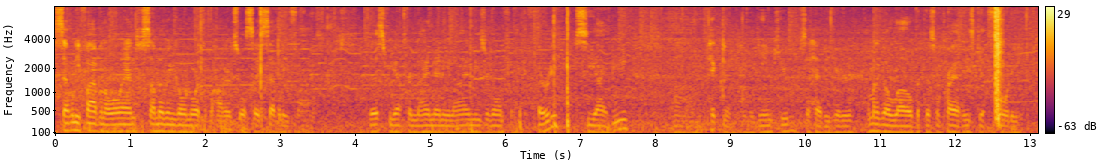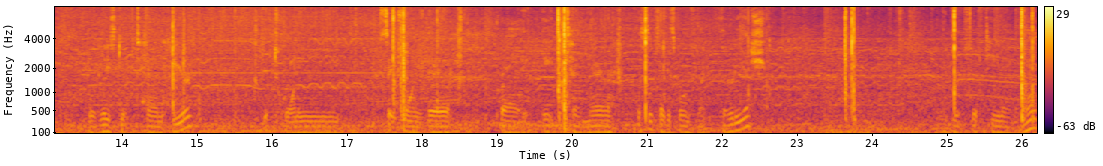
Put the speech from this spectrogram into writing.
75 on the low end. Some have been going north of 100, so we'll say 75. This we got for 9.99. These are going for like 30. CIB. Um, Pikmin on the GameCube. It's a heavy hitter. I'm gonna go low, but this will probably at least get 40. We'll at least get 10 here. Get 20. Say 20 there probably 8 to 10 there. This looks like it's going for like 30-ish. Get 15 out of that.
